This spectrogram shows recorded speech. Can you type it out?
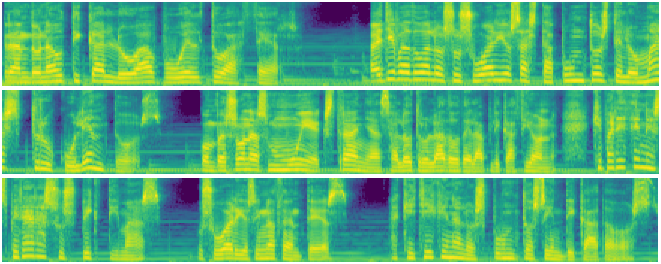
Randonáutica lo ha vuelto a hacer. Ha llevado a los usuarios hasta puntos de lo más truculentos, con personas muy extrañas al otro lado de la aplicación, que parecen esperar a sus víctimas, usuarios inocentes, a que lleguen a los puntos indicados.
